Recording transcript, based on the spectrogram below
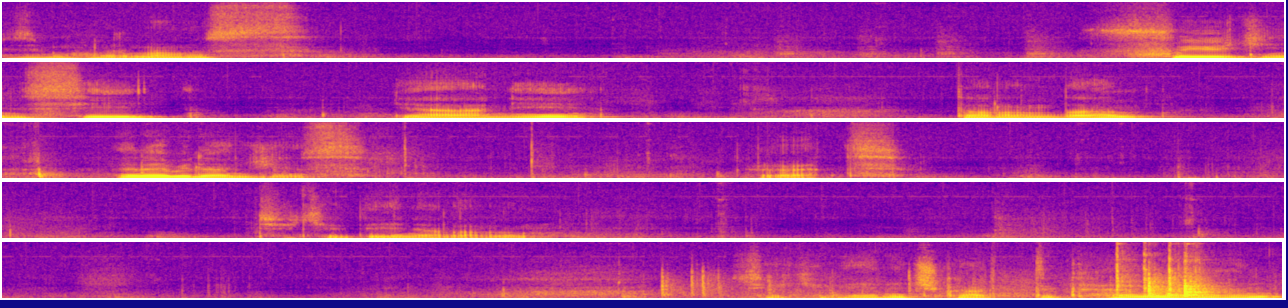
Bizim hurmamız fuyu cinsi yani dalından yenebilen cins. Evet. Çekirdeğini alalım. Çekirdeğini çıkarttık. Hemen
